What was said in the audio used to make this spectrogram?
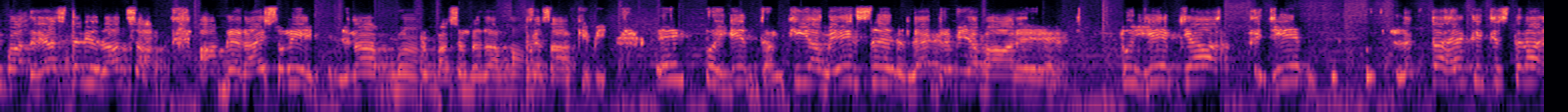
की बात रियासत आज़ाद साहब, आपने राय सुनी? जनाब हसन रजा साहब की भी। एक तो ये धमकी अमेज लेटर भी अब आ रहे हैं। तो ये क्या, ये लगता है कि जिस तरह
